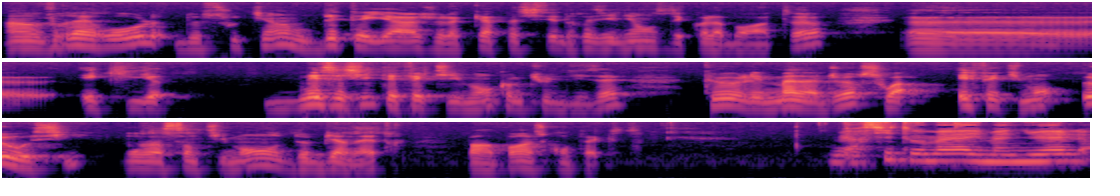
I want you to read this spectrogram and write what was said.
un, vrai rôle de soutien, d'étayage de la capacité de résilience des collaborateurs et qui nécessite effectivement, comme tu le disais, que les managers soient effectivement eux aussi dans un sentiment de bien-être par rapport à ce contexte. Merci Thomas, Emmanuel.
